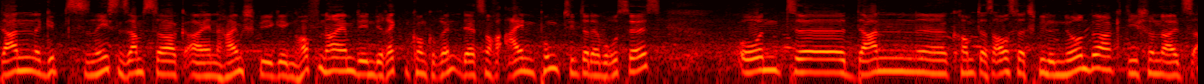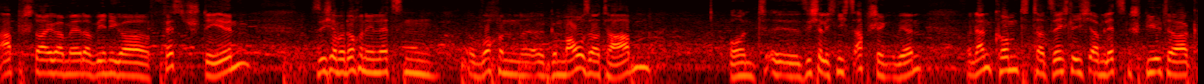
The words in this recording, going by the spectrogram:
Dann gibt es nächsten Samstag ein Heimspiel gegen Hoffenheim, den direkten Konkurrenten, der jetzt noch einen Punkt hinter der Borussia ist. Und äh, dann äh, kommt das Auswärtsspiel in Nürnberg, die schon als Absteiger mehr oder weniger feststehen, sich aber doch in den letzten Wochen äh, gemausert haben und äh, sicherlich nichts abschenken werden. Und dann kommt tatsächlich am letzten Spieltag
